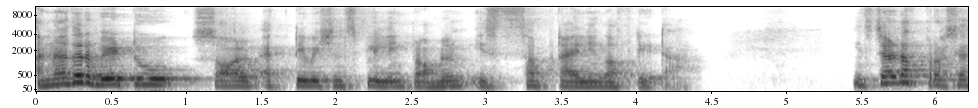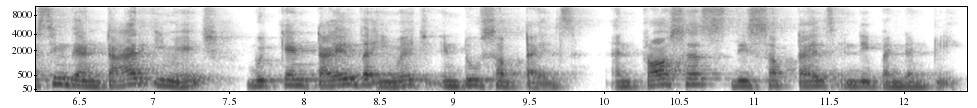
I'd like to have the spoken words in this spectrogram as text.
Another way to solve activation spilling problem is subtiling of data. Instead of processing the entire image, we can tile the image into subtiles and process these subtiles independently.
